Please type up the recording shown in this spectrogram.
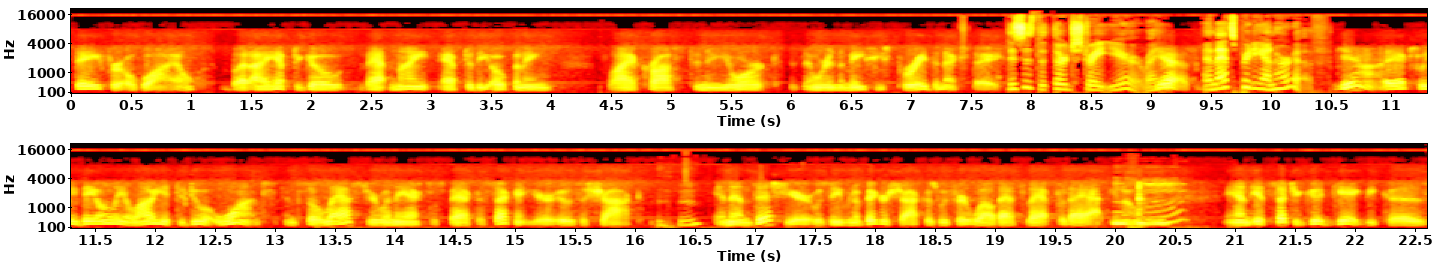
stay for a while, but I have to go that night after the opening, fly across to New York, and then we're in the Macy's parade the next day. This is the third straight year, right? Yes. And that's pretty unheard of. Yeah, actually, they only allow you to do it once. And so last year, when they asked us back a second year, it was a shock. Mm-hmm. And then this year, it was even a bigger shock because we figured, well, that's that for that, you know. And it's such a good gig because,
